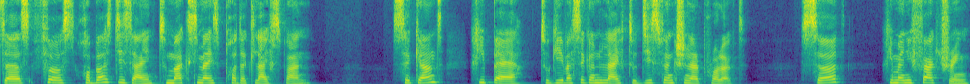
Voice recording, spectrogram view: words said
Thus, first, robust design to maximize product lifespan. Second, repair to give a second life to dysfunctional product. Third, remanufacturing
